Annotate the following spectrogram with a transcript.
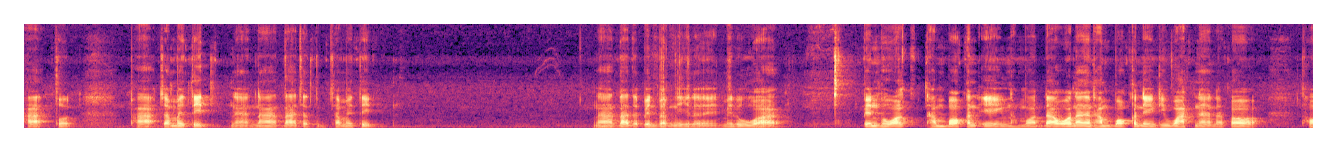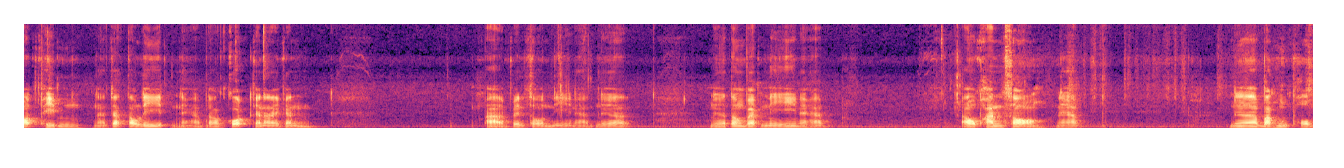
พระตัวพระจะไม่ติดนะหน้าตาจะจะไม่ติด หน้าตาจะเป็นแบบนี้เลย ไม่รู้ว่า เป็นเพราะว่าทำบล็อกกันเองนะว่าเดาว่าน่าจะทำบล็อกกันเองที่วัดนะ แล้วก็ถอดพิมพ์นะจากเตารีดนะครับ แล้วก็กดกันอะไรกันผ่าเป็นโซนนี้นะเนื้อเนื้อต้องแบบนี้นะครับ เอาพันสองนะครับ เนื้อบางขุนพรม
